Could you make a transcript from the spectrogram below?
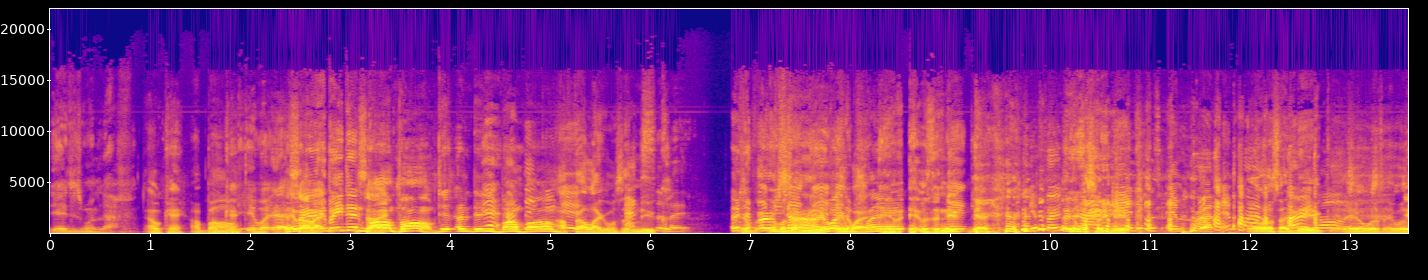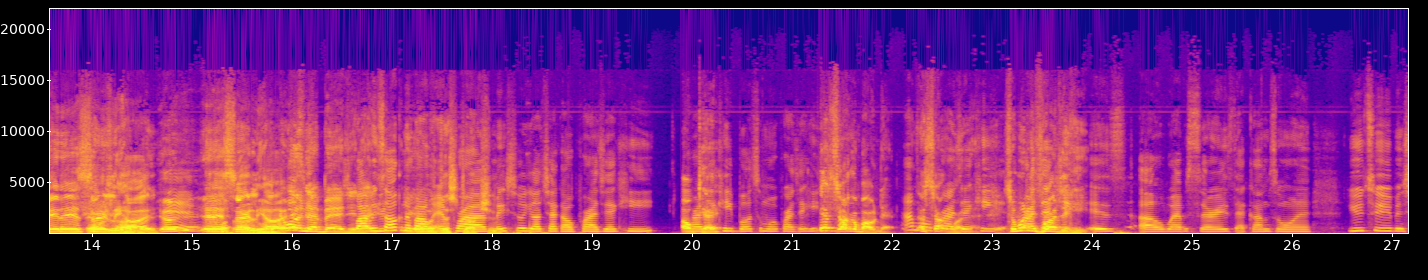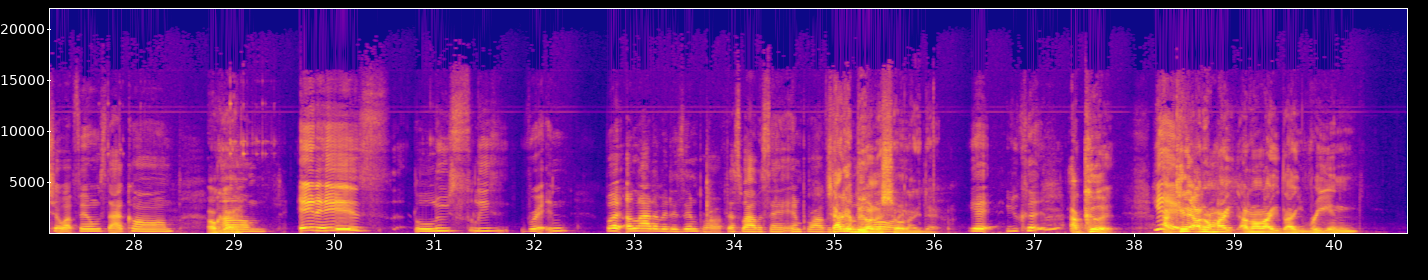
yeah, it just went left. Okay. I bombed. It went, it, all right. But he didn't It's bomb right. bomb. Did, uh, did Yeah, he bomb I think bomb? you I felt like it was a nuke. Excellent. It was the it was a time. nuke. It wasn't It wa- planned. It was a new. Your first time and it was improv. Improv It was a very nuke. hard. It was. It was. It is certainly hard. ugly. Yeah. It is certainly hard. It wasn't that bad, J While we You- talking about improv, make sure y'all check out Project Heat. Okay. Project Heat Baltimore Project Heat. Let's talk about that. I'm Let's on talk about Project that. Heat. So what is Project Heat? Is a web series that comes on YouTube and showupfilms.com. Okay. Um, it is loosely written, but a lot of it is improv. That's why I was saying improv. Is See, I could be really on a show like that. Yeah, you couldn't. I could. Yeah. I can't. I don't like. I don't like like reading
